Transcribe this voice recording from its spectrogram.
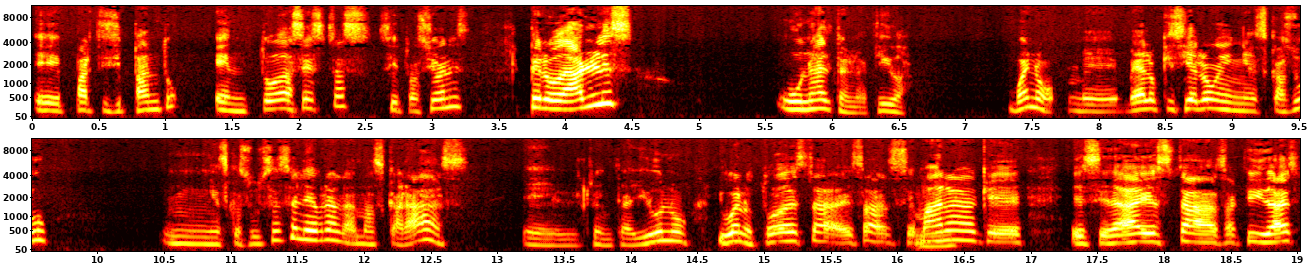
eh, participando en todas estas situaciones, pero darles una alternativa. Bueno, vea lo que hicieron en Escazú en Escazú se celebran las mascaradas el 31 y bueno, toda esta esa semana que eh, se da estas actividades,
